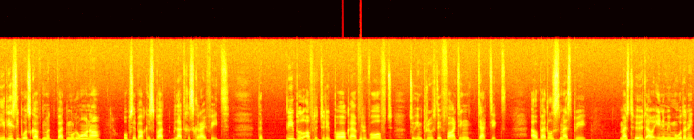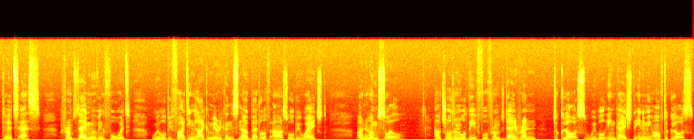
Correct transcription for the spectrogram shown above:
Hierdie is die boodskap met wat Moluana op sy bakkiespad blad geskryf het. The people of the Tuli Park have revolved to improve their fighting tactics. Our battles must be must hurt our enemy more than it hurts us. From today moving forward, we will be fighting like Americans. No battle of ours will be waged on home soil. Our children will therefore from today run to class. We will engage the enemy after class.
